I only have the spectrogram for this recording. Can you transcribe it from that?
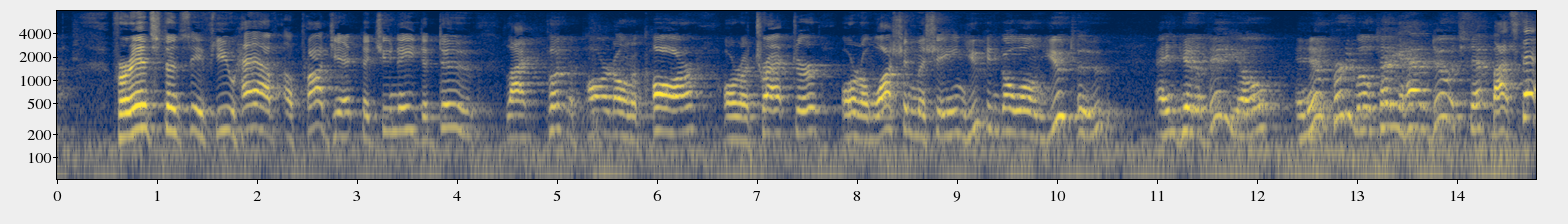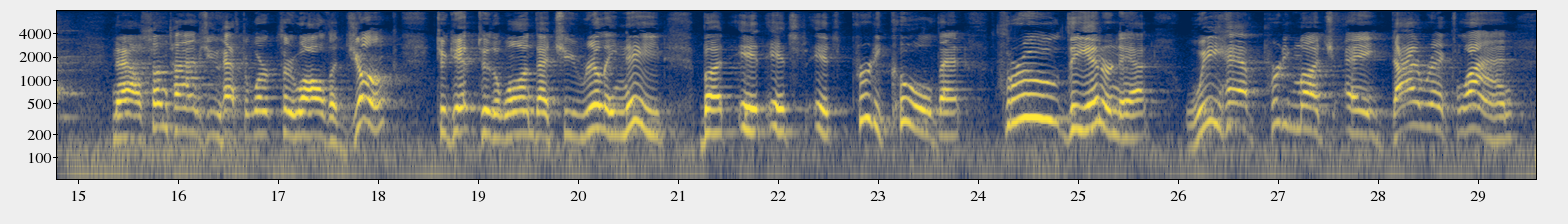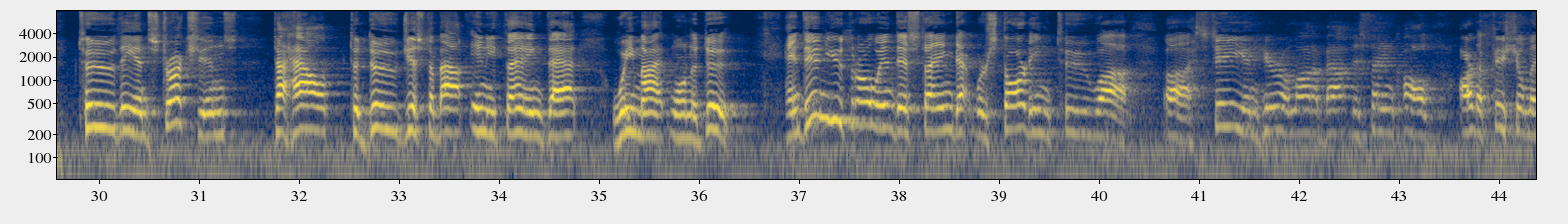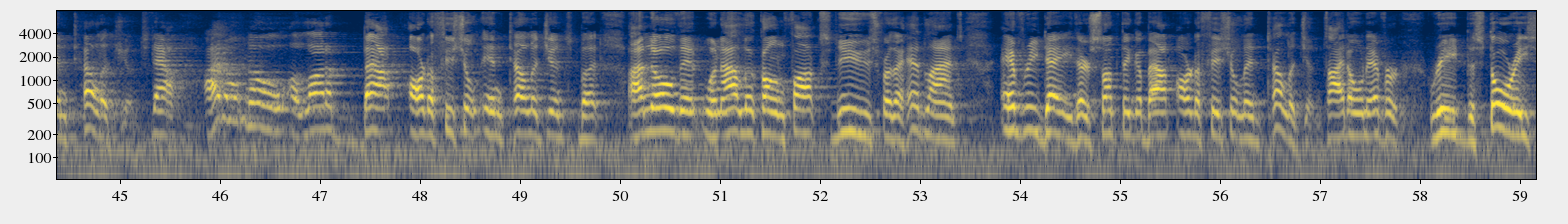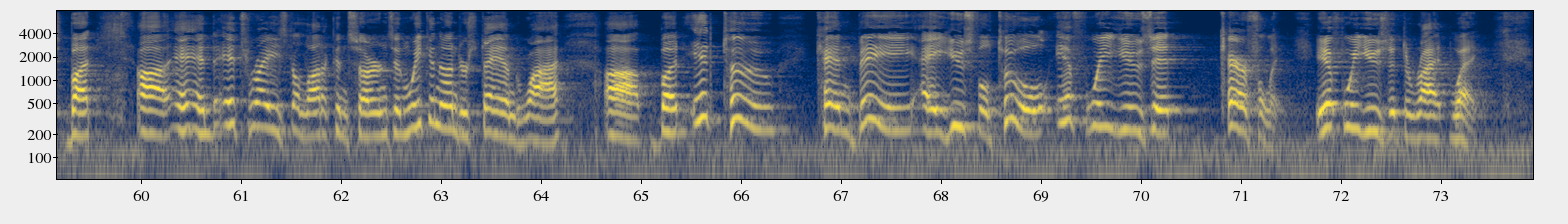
For instance, if you have a project that you need to do, like putting a part on a car or a tractor or a washing machine, you can go on YouTube and get a video, and it'll pretty well tell you how to do it step by step. Now, sometimes you have to work through all the junk to get to the one that you really need, but it, it's, it's pretty cool that through the internet, we have pretty much a direct line to the instructions to how to do just about anything that we might want to do. And then you throw in this thing that we're starting to uh, uh, see and hear a lot about this thing called artificial intelligence. Now, I don't know a lot about artificial intelligence, but I know that when I look on Fox News for the headlines, every day there's something about artificial intelligence. I don't ever read the stories, but uh, and it's raised a lot of concerns, and we can understand why. Uh, but it too can be a useful tool if we use it carefully, if we use it the right way.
